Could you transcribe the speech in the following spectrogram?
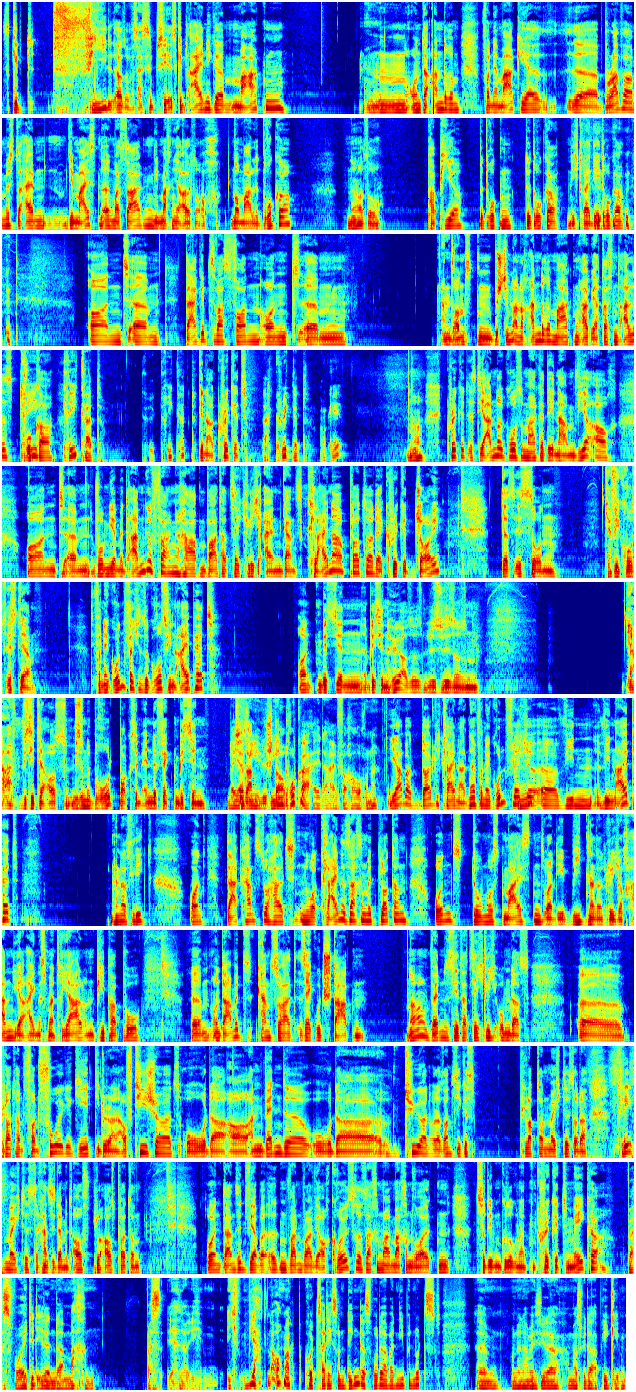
Es gibt viel, also was heißt es gibt einige Marken, unter anderem von der Marke her, äh, Brother müsste einem die meisten irgendwas sagen. Die machen ja also auch normale Drucker. Ne, also Papier bedrucken, der Drucker, nicht 3D-Drucker. und ähm, da gibt es was von und ähm, ansonsten bestimmt auch noch andere Marken, aber ja, das sind alles Drucker. Cricut. Cricut? Genau, Cricut. Ach, Cricut, okay. Ja, Cricut ist die andere große Marke, den haben wir auch. Und ähm, wo wir mit angefangen haben, war tatsächlich ein ganz kleiner Plotter, der Cricut Joy. Das ist so ein, ja, wie groß ist der? Von der Grundfläche so groß wie ein iPad und ein bisschen, ein bisschen höher, also wie so ein, ja, wie sieht der aus? Wie so eine Brotbox im Endeffekt ein bisschen naja, zusammengestaucht. Wie, wie ein Drucker halt einfach auch, ne? Ja, aber deutlich kleiner halt, ne? Von der Grundfläche mhm. äh, wie, ein, wie ein iPad wenn das liegt. Und da kannst du halt nur kleine Sachen mit plottern und du musst meistens, oder die bieten halt natürlich auch an, ihr eigenes Material und Pipapo. Ähm, und damit kannst du halt sehr gut starten. Na, wenn es dir tatsächlich um das äh, Plottern von Folie geht, die du dann auf T-Shirts oder an Wände oder Türen oder sonstiges plottern möchtest oder kleben möchtest, dann kannst du damit ausplottern. Und dann sind wir aber irgendwann, weil wir auch größere Sachen mal machen wollten, zu dem sogenannten Cricket Maker. Was wolltet ihr denn da machen? Was, also ich, ich, wir hatten auch mal kurzzeitig so ein Ding, das wurde aber nie benutzt. Ähm, und dann habe ich wieder, haben wir es wieder abgegeben.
